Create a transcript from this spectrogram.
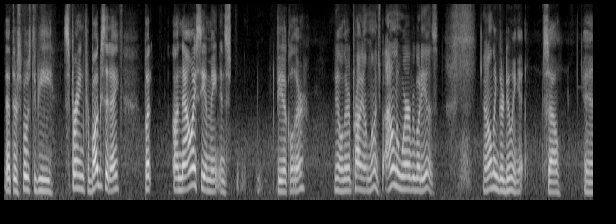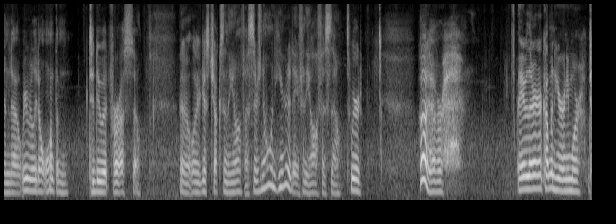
that they're supposed to be spraying for bugs today. But uh, now I see a maintenance vehicle there. You know, they're probably on lunch, but I don't know where everybody is. I don't think they're doing it. So, and uh, we really don't want them to do it for us. So, well, I guess Chuck's in the office. There's no one here today for the office, though. It's weird. Whatever. Maybe they're not coming here anymore.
